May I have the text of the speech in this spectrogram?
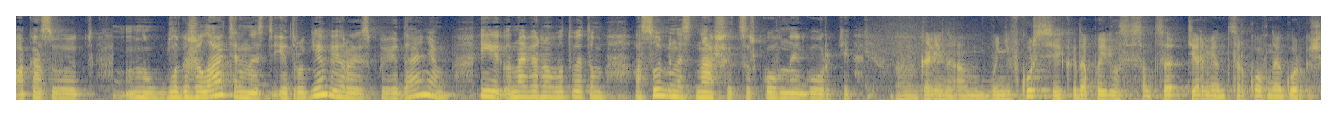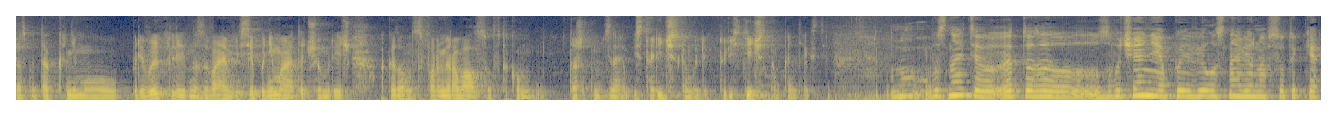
оказывают ну, благожелательность и другим вероисповеданиям. И, наверное, вот в этом особенность нашей церковной горки. А, Галина, а вы не в курсе, когда появился сам термин «церковная горка»? Сейчас мы так к нему привыкли, называем, и все понимают, о чем речь. А когда он сформировался вот в таком, даже, не знаю, историческом или туристическом контексте? Ну, вы знаете, это звучание появилось, наверное, все-таки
